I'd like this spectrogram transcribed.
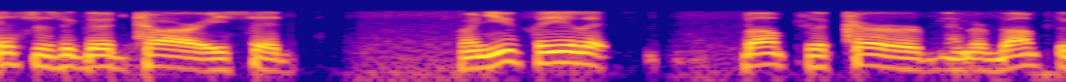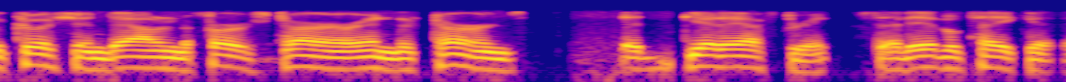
this is a good car." He said, "When you feel it bump the curb or bump the cushion down in the first turn or in the turns, said get after it. Said it'll take it."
